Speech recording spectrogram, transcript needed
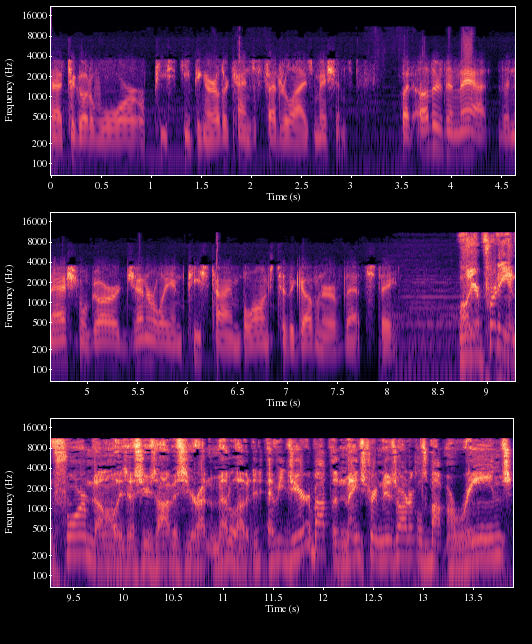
uh, to go to war or peacekeeping or other kinds of federalized missions. But other than that, the National Guard generally in peacetime belongs to the governor of that state. Well, you're pretty informed on all these issues. Obviously, you're right in the middle of it. Have you, did you hear about the mainstream news articles about Marines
